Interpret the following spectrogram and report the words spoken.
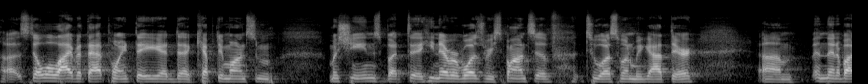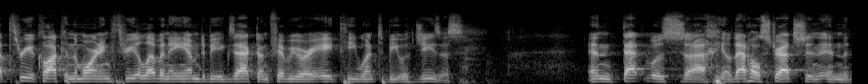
uh, still alive at that point. They had uh, kept him on some machines, but uh, he never was responsive to us when we got there. Um, and then about 3 o'clock in the morning, 3.11 a.m. to be exact, on February 8th, he went to be with Jesus. And that was, uh, you know, that whole stretch and, and, the,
